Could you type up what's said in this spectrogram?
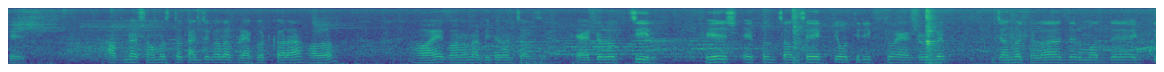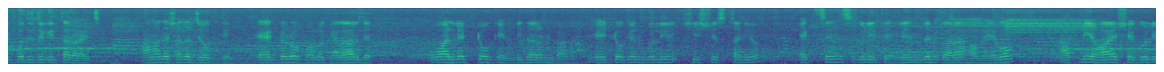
শেষ। আপনার সমস্ত কার্যকলাপ রেকর্ড করা হলো, হয়, গণনা, বিতরণ চলছে। অ্যাড্রপ চিল, ফেস এখন চলছে একটি অতিরিক্ত অ্যাড্রপের জন্য খেলোয়াড়দের মধ্যে একটি প্রতিযোগিতা রয়েছে। আমাদের সাথে যোগ দিন। অ্যাড্রপ হলো খেলোয়াড়দের ওয়ালেট টোকেন বিতরণ করা। এই টোকেনগুলি শীর্ষস্থানীয় এক্সচেঞ্জগুলিতে লেনদেন করা হবে এবং আপনি হয় সেগুলি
